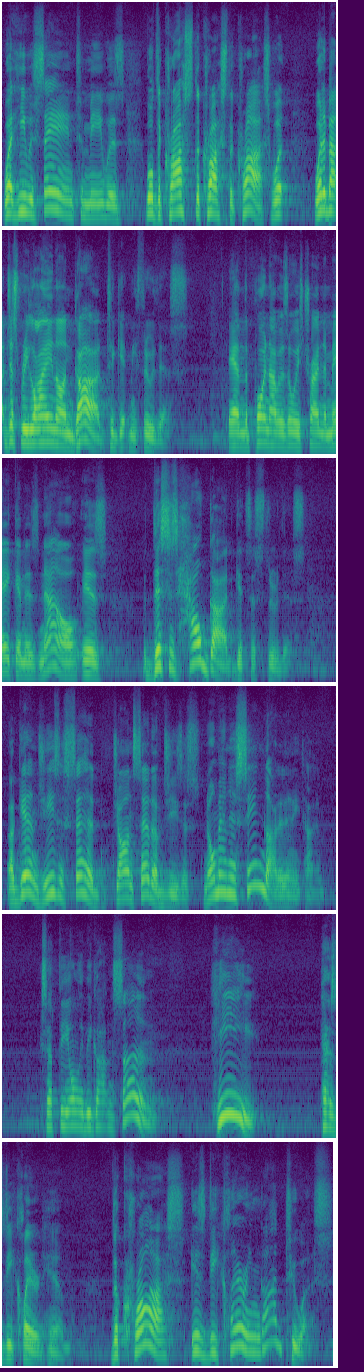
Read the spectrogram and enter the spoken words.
what he was saying to me was, Well, the cross, the cross, the cross. What, what about just relying on God to get me through this? And the point I was always trying to make and is now is this is how God gets us through this. Again, Jesus said, John said of Jesus, no man has seen God at any time except the only begotten Son. He has declared him. The cross is declaring God to us.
